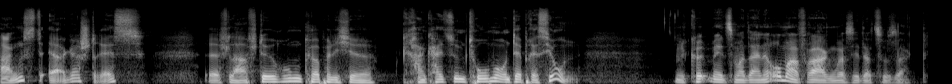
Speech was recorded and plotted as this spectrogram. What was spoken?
Angst, Ärger, Stress, Schlafstörungen, körperliche Krankheitssymptome und Depressionen. Wir könnten jetzt mal deine Oma fragen, was sie dazu sagt.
